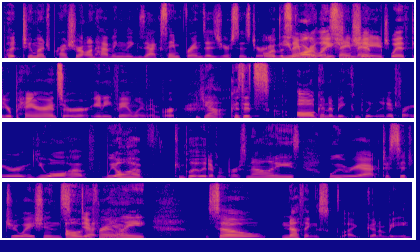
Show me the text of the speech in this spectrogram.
put too much pressure on having the exact same friends as your sister or if the you same are the same relationship age. with your parents or any family member. Yeah. because it's all going to be completely different. You're you all have we all have completely different personalities. We react to situations Oh, that- yeah. differently, so nothing's like going to be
